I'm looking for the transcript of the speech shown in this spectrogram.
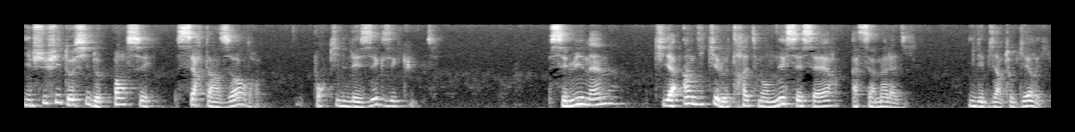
Il suffit aussi de penser certains ordres pour qu'il les exécute. C'est lui-même qui a indiqué le traitement nécessaire à sa maladie. Il est bientôt guéri.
